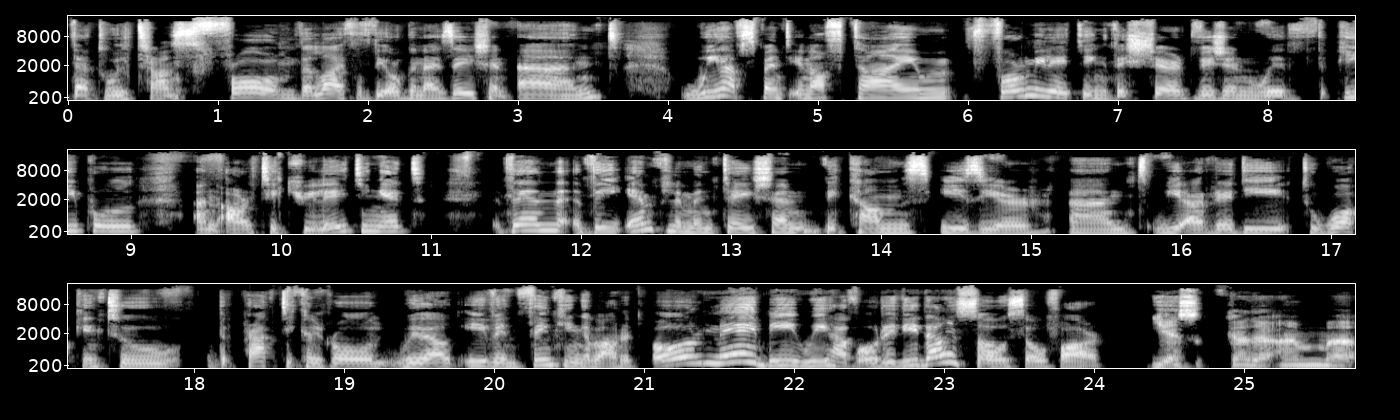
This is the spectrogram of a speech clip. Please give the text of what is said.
that will transform the life of the organization, and we have spent enough time formulating the shared vision with the people and articulating it, then the implementation becomes easier and we are ready to walk into the practical role without even thinking about it. Or maybe we have already done so so far. Yes, Ghadah, I'm uh,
